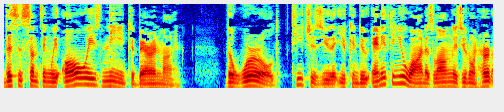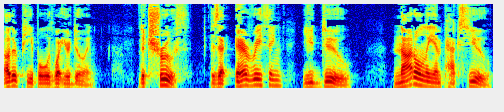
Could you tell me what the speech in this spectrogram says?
this is something we always need to bear in mind. The world teaches you that you can do anything you want as long as you don't hurt other people with what you're doing. The truth is that everything you do not only impacts you,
